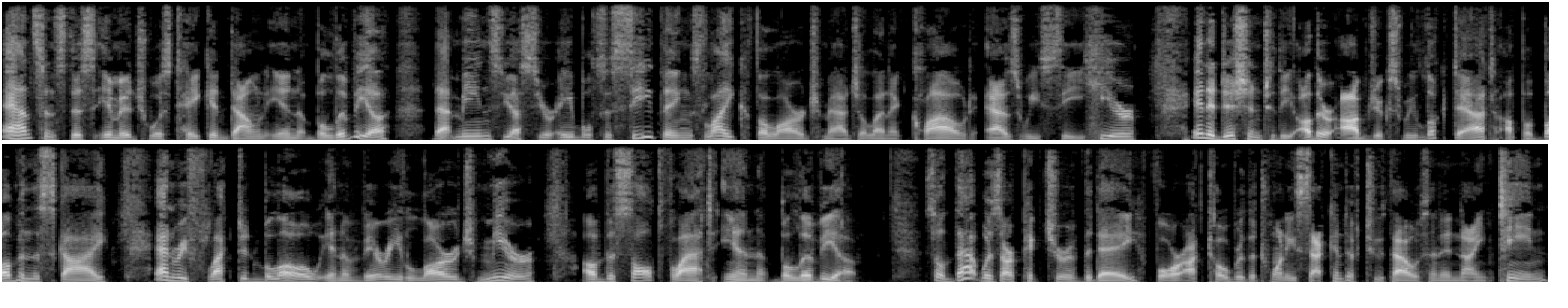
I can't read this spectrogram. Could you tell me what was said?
And since this image was taken down in Bolivia, that means yes, you're able to see things like the large Magellanic Cloud as we see here, in addition to the other objects we looked at up above in the sky and reflected below in a very large mirror of the salt flat in Bolivia. So that was our picture of the day for October the 22nd of 2019.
